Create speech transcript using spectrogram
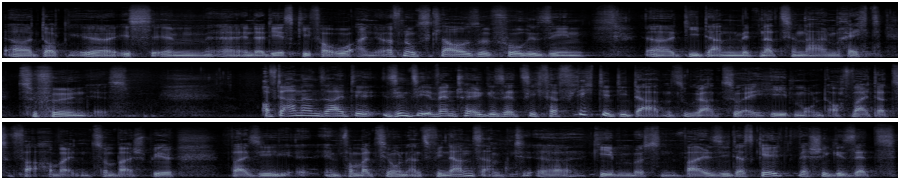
Äh, dort äh, ist äh, in der DSGVO eine Öffnungsklausel vorgesehen, die dann mit nationalem Recht zu füllen ist. Auf der anderen Seite sind sie eventuell gesetzlich verpflichtet, die Daten sogar zu erheben und auch weiter zu verarbeiten. Zum Beispiel, weil sie äh, Informationen ans Finanzamt äh, geben müssen, weil sie das Geldwäschegesetz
